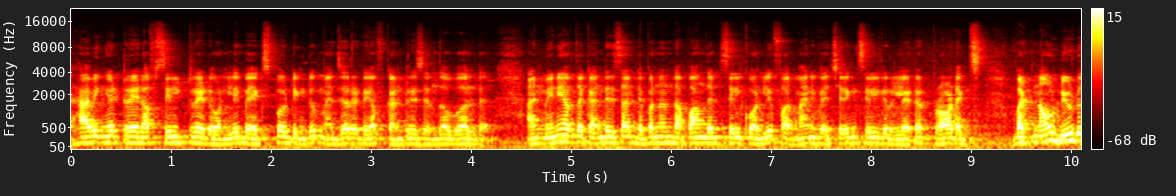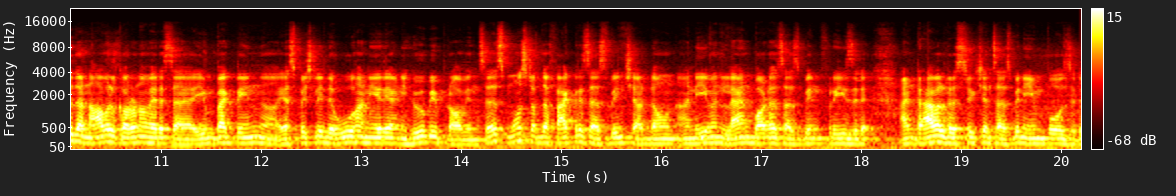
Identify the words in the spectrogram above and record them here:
having a trade of silk trade only by exporting to majority of countries in the world. And many of the countries are dependent upon that silk only for manufacturing silk related products. But now due to the novel coronavirus impact in especially the Wuhan area and Hubei provinces, most of the factories has been shut down and even land borders has been freezed and travel restrictions has been imposed.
